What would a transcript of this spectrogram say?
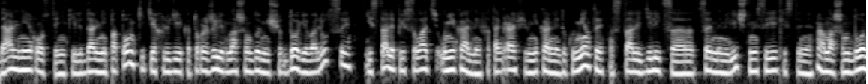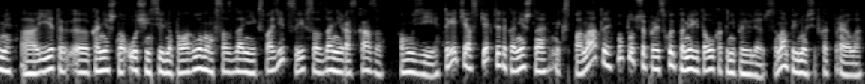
дальние родственники или дальние потомки тех людей, которые жили в нашем доме еще до революции и стали присылать уникальные фотографии, уникальные документы, стали делиться ценными личными свидетельствами о нашем доме. А, и это, э, конечно, очень сильно помогло нам в создании экспозиции и в создании рассказа о музее. Третий аспект это, конечно, экспонаты. Ну, тут все происходит по мере того, как они появляются. Нам приносят, как правило,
